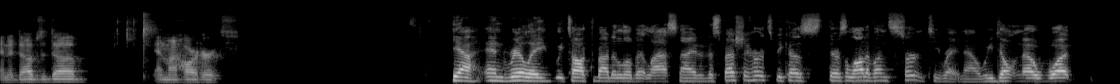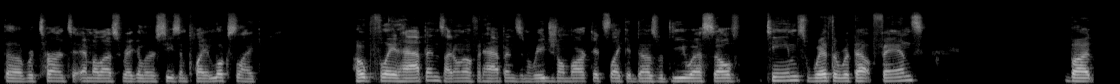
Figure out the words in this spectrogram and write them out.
and a dub's a dub, and my heart hurts. Yeah, and really, we talked about it a little bit last night. It especially hurts because there's a lot of uncertainty right now. We don't know what the return to MLS regular season play looks like. Hopefully, it happens. I don't know if it happens in regional markets like it does with the USL teams, with or without fans. But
